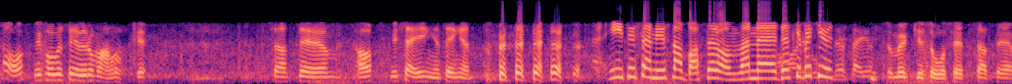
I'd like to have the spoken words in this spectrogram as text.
ja, vi får väl se hur de andra åker. Så att, eh, ja, vi säger ingenting än. Hittills är ni ju snabbaste då, men eh, det ska bli kul. Det säger inte så mycket så sett, så att... Eh,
